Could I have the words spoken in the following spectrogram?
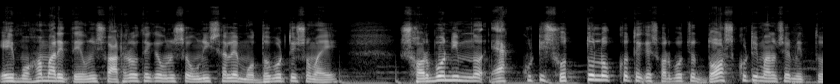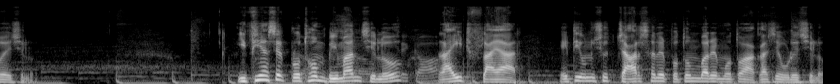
এই মহামারীতে উনিশশো আঠারো থেকে উনিশশো উনিশ সালের মধ্যবর্তী সময়ে সর্বনিম্ন এক কোটি সত্তর লক্ষ থেকে সর্বোচ্চ দশ কোটি মানুষের মৃত্যু হয়েছিল। ইতিহাসের প্রথম বিমান ছিল রাইট ফ্লায়ার। এটি উনিশশো চার সালে প্রথমবারের মতো আকাশে উড়েছিল।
